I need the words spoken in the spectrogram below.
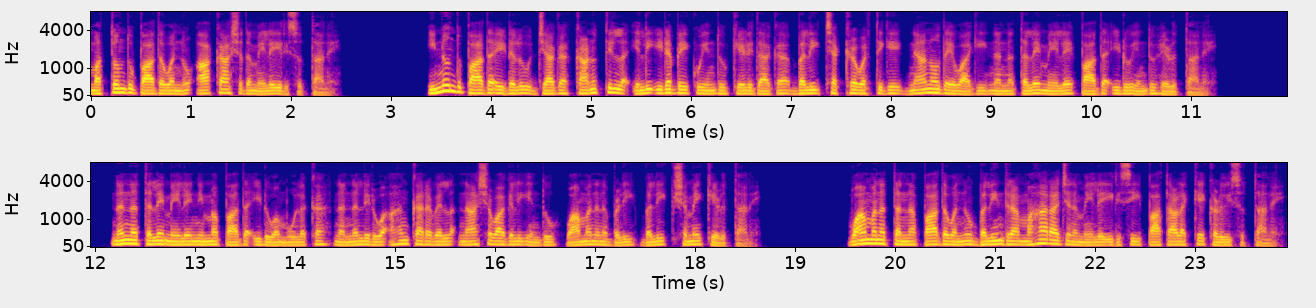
ಮತ್ತೊಂದು ಪಾದವನ್ನು ಆಕಾಶದ ಮೇಲೆ ಇರಿಸುತ್ತಾನೆ. ಇನ್ನೊಂದು ಪಾದ ಇಡಲು ಜಾಗ ಕಾಣುತ್ತಿಲ್ಲ ಎಲ್ಲಿ ಇಡಬೇಕು ಎಂದು ಕೇಳಿದಾಗ ಬಲಿ ಚಕ್ರವರ್ತಿಗೆ ಜ್ಞಾನೋದಯವಾಗಿ ನನ್ನ ತಲೆ ಮೇಲೆ ಪಾದ ಇಡು ಎಂದು ಹೇಳುತ್ತಾನೆ. ನನ್ನ ತಲೆ ಮೇಲೆ ನಿಮ್ಮ ಪಾದ ಇಡುವ ಮೂಲಕ ನನ್ನಲ್ಲಿರುವ ಅಹಂಕಾರವೆಲ್ಲ ನಾಶವಾಗಲಿ ಎಂದು ವಾಮನನ ಬಳಿ ಬಲಿ ಕ್ಷಮೆ ಕೇಳುತ್ತಾನೆ. ವಾಮನ ತನ್ನ ಪಾದವನ್ನು ಬಲೀಂದ್ರ ಮಹಾರಾಜನ ಮೇಲೆ ಇರಿಸಿ ಪಾತಾಳಕ್ಕೆ ಕಳುಹಿಸುತ್ತಾನೆ.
